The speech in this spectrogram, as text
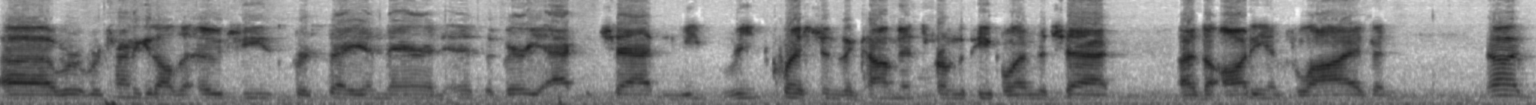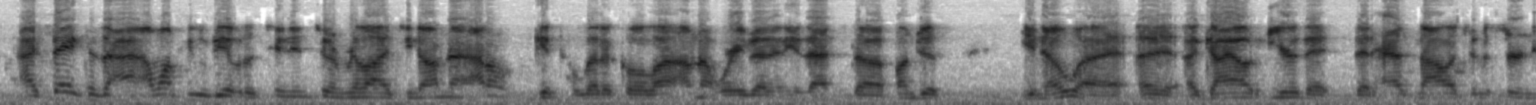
Uh, we're, we're trying to get all the OGs per se in there, and, and it's a very active chat. And we read questions and comments from the people in the chat, uh, the audience live, and uh, I say because I, I want people to be able to tune into and realize, you know, I'm not, I don't get political. I, I'm not worried about any of that stuff. I'm just, you know, uh, a, a guy out here that that has knowledge in a certain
